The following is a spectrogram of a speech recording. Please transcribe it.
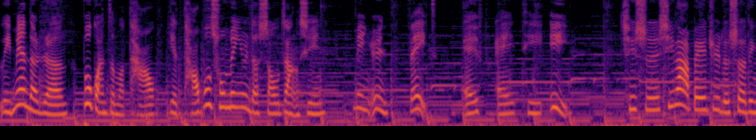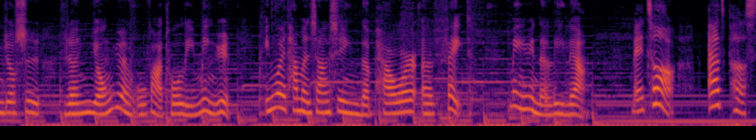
里面的人不管怎么逃，也逃不出命运的手掌心。命运 fate，f a t e。其实希腊悲剧的设定就是人永远无法脱离命运，因为他们相信 the power of fate，命运的力量。没错，Oedipus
